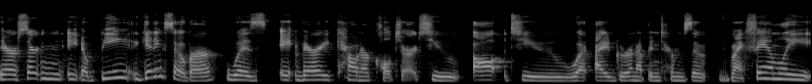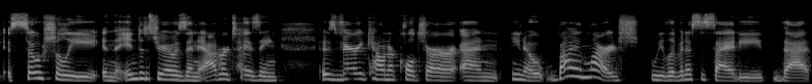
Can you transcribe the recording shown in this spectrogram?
there are certain you know being getting sober was a very counterculture to all to what I'd grown up in terms of my family socially in the industry I was in advertising. It was very counterculture and you know by and large we live in a society that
